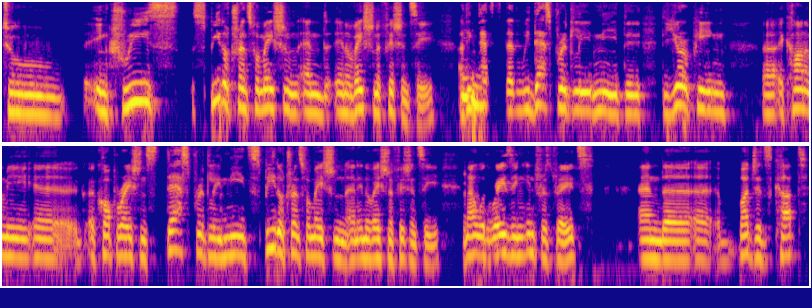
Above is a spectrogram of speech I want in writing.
to increase speed of transformation and innovation efficiency. I mm-hmm. think that's that we desperately need the the European uh, economy uh, corporations desperately need speed of transformation and innovation efficiency. Now with raising interest rates and uh, uh budgets cut,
